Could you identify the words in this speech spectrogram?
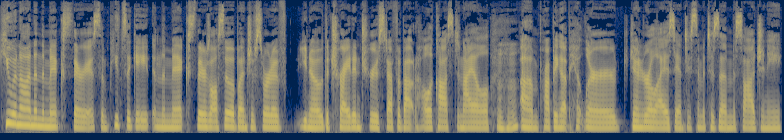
QAnon in the mix. There is some Pizzagate in the mix. There's also a bunch of sort of, you know, the tried and true stuff about Holocaust denial, mm-hmm. um, propping up Hitler, generalized anti Semitism, misogyny.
